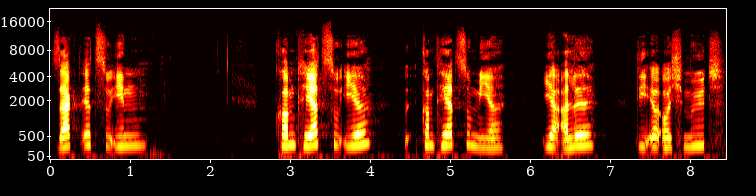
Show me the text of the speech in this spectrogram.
sagt er zu ihnen, kommt her zu ihr, kommt her zu mir, ihr alle, die ihr euch müht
